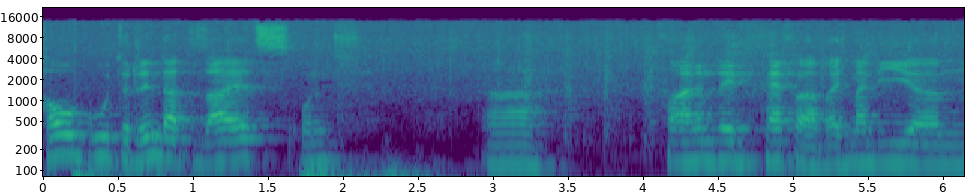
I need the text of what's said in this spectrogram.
hau gut Rindert Salz und äh, vor allem den Pfeffer, weil ich meine, die ähm,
